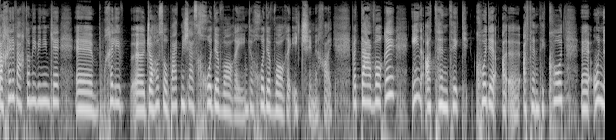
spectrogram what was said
و خیلی وقتا می‌بینیم که خیلی جاها صحبت میشه از خود واقعی اینکه خود واقعی چی می‌خوای. و در واقع این آتنتیک کد آتنتیک کد اون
